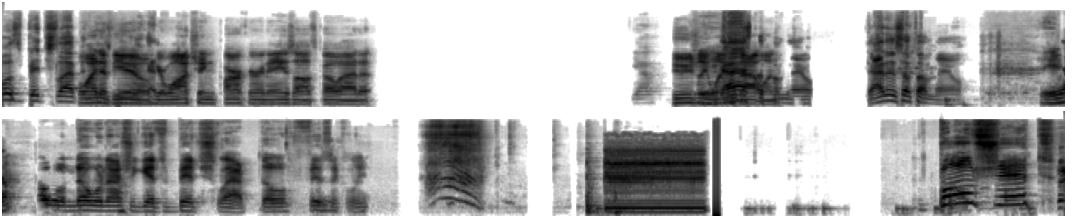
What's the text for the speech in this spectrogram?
First bitch slap. Point of Disney view. yet. You're watching Parker and Azoth go at it. Yeah. Usually wins that one. thumbnail. That is a thumbnail. Yep. Oh, well, no one actually gets bitch slapped though physically. Bullshit!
